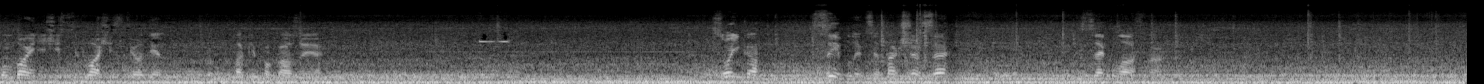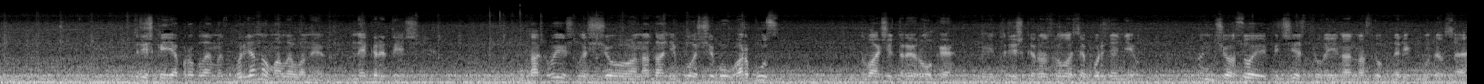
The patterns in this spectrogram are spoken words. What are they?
комбайні 6,2, 6,1 так і показує. Сойка сиплеться, так що все, все класно. Трішки є проблеми з бур'яном, але вони не критичні. Так вийшло, що на даній площі був гарбуз 2 чи 3 роки, і трішки розвелося бур'янів. Ну нічого, сою підчистили і на наступний рік буде все,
